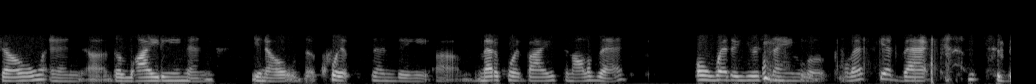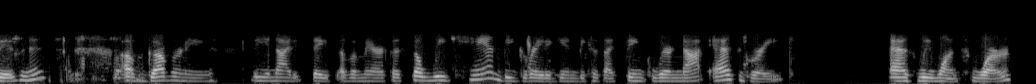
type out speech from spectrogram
show and uh, the lighting and you know the quips and the um, medical advice and all of that, or whether you're saying, look, let's get back to business of governing the United States of America so we can be great again because I think we're not as great as we once were.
